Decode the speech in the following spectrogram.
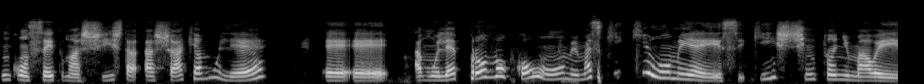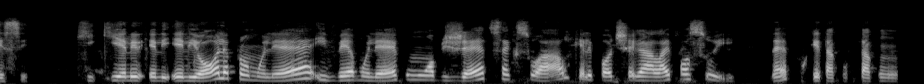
um conceito machista achar que a mulher é, é, a mulher provocou o homem, mas que, que homem é esse? Que instinto animal é esse? Que, que ele, ele, ele olha para uma mulher e vê a mulher como um objeto sexual que ele pode chegar lá e possuir, né? Porque tá, tá com.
